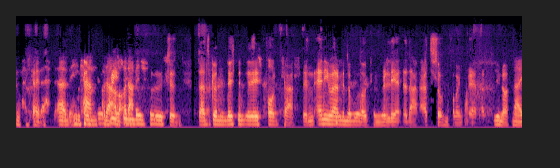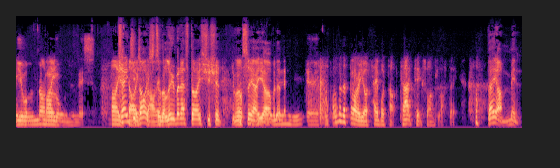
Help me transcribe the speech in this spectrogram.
go there. Um, he can put out a lot of Every damage. Person that's going to listen to this podcast and anywhere in the world can relate to that at some point. There, you know, Mate, you are not my- alone in this. My Change your dice rolling- to the Lumineth dice. You should. We'll see how you are with them. Yeah. I'm going to borrow your tabletop tactics ones, Lofty. They are mint.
